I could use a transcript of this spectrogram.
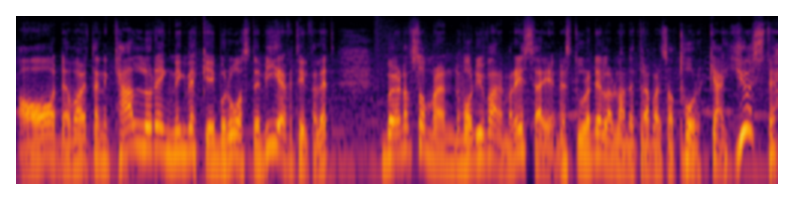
Ja, det har varit en kall och regnig vecka i Borås där vi är för tillfället. Början av sommaren då var det ju varmare i Sverige när stora delar av landet drabbades av torka. Just det!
